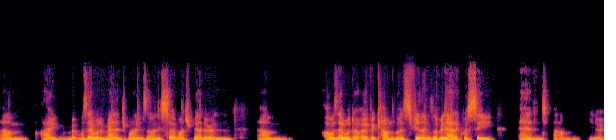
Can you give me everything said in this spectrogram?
um, i was able to manage my anxiety so much better and um, i was able to overcome those feelings of inadequacy and um, you know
